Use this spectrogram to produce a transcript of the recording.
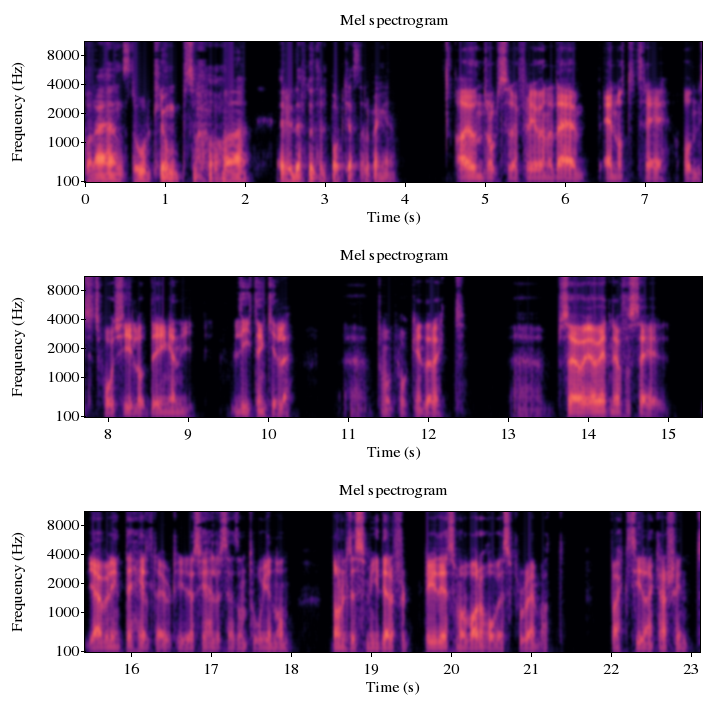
bara är en stor klump så är det ju definitivt bortkastade pengar. Ja, jag undrar också det, för jag vet inte, det är 1,83 och 92 kilo. Det är ingen liten kille eh, de har plockat in direkt. Eh, så jag, jag vet inte, jag får se. Jag är väl inte helt övertygad. Jag skulle hellre säga att de tog in någon de lite smidigare. För det är ju det som har varit HVs problem. Att backsidan kanske inte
